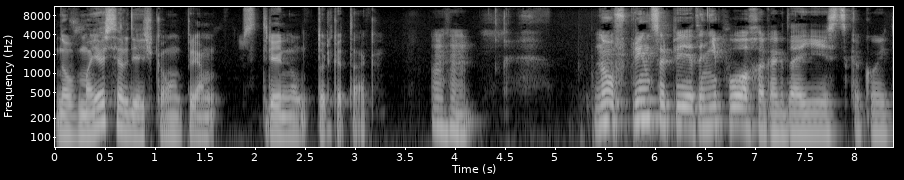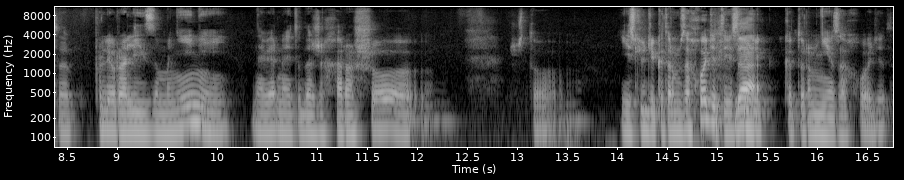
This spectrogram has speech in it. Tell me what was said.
Но в мое сердечко он прям стрельнул только так. Угу. Ну, в принципе, это неплохо, когда есть какой-то плюрализм мнений. Наверное, это даже хорошо, что есть люди, которым заходит, есть да. люди, которым не заходит.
